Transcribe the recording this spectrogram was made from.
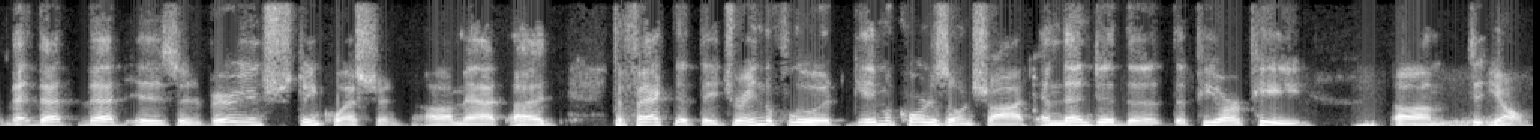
that that that is a very interesting question, uh, Matt. Uh, the fact that they drained the fluid, gave him a cortisone shot, and then did the the PRP. Um, you know,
